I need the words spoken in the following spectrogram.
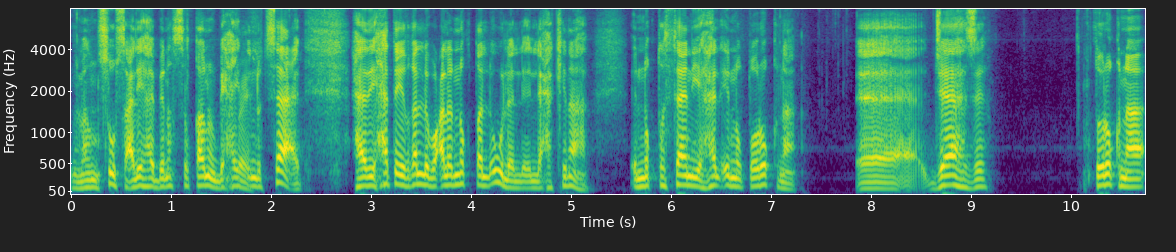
منصوص عليها بنص القانون بحيث. إنه تساعد هذه حتى يتغلبوا على النقطة الأولى اللي حكيناها النقطة الثانية هل إنه طرقنا آه، جاهزة طرقنا آه،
